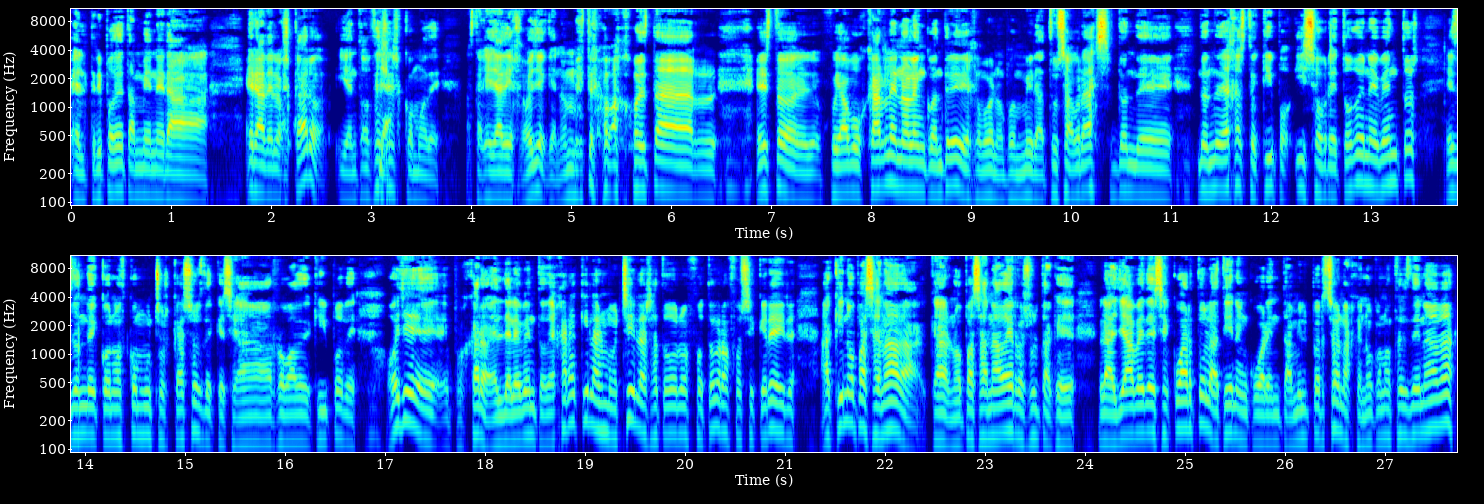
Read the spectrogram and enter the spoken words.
el, trípode también era, era de los caros. Y entonces es como de, hasta que ya dije, oye, que no es mi trabajo estar, esto, fui a buscarle, no lo encontré y dije, bueno, pues mira, tú sabrás dónde, dónde dejas tu equipo. Y sobre todo en eventos es donde conozco muchos casos de que se ha robado equipo de, oye, pues claro, el del evento, dejar aquí las mochilas a todos los fotógrafos si queréis, aquí no pasa nada. Claro, no pasa nada y resulta que la llave de ese cuarto la tienen 40.000 personas que no conoces de nada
